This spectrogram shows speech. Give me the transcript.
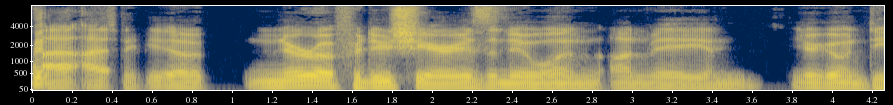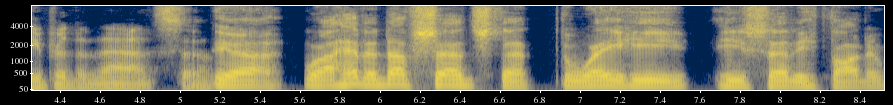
I, I, you know, neurofiduciary is a new one on me, and you're going deeper than that. So yeah, well, I had enough sense that the way he he said he thought it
